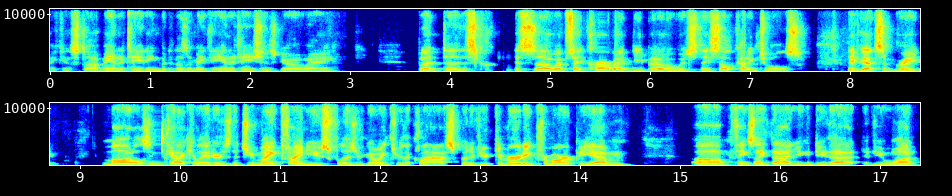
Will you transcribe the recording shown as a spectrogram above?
I can stop annotating, but it doesn't make the annotations go away. But uh, this this uh, website Carbide Depot, which they sell cutting tools, they've got some great models and calculators that you might find useful as you're going through the class. But if you're converting from RPM, um, things like that, you can do that. If you want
